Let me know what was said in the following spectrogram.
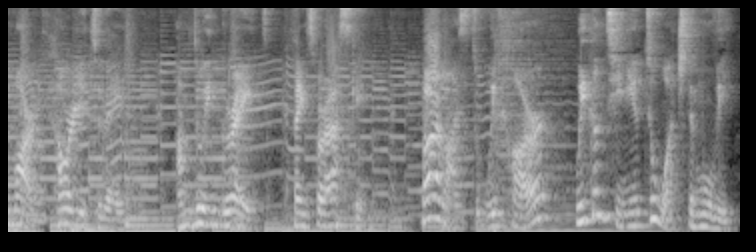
I'm Mark. How are you today? I'm doing great. Thanks for asking. Paralyzed with horror, we continue to watch the movie.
